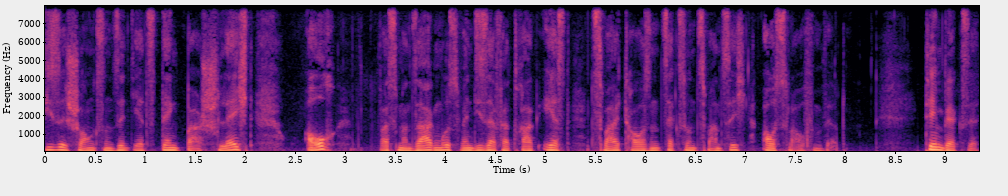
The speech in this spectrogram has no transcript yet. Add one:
diese Chancen sind jetzt denkbar schlecht. Auch was man sagen muss, wenn dieser Vertrag erst 2026 auslaufen wird. Themenwechsel.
